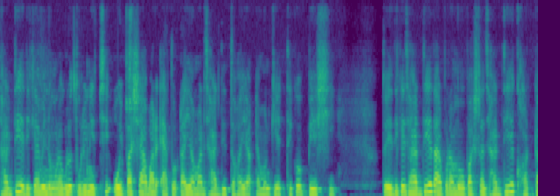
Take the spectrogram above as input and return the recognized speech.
ঝাড় দিয়ে এদিকে আমি নোংরাগুলো তুলে নিচ্ছি, ওই পাশে আবার এতটাই আমার ঝাড় দিতে হয়, এমনকি এর থেকেও বেশি। তো এদিকে ঝাড় দিয়ে তারপর আমি ওপাশটা ঝাড় দিয়ে ঘরটা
